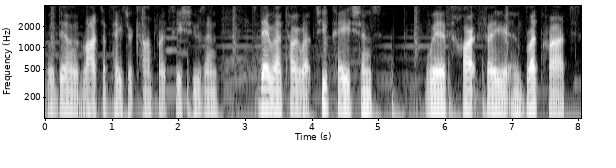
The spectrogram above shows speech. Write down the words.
were dealing with lots of patient complex issues. And today we're going to talk about two patients with heart failure and blood clots.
